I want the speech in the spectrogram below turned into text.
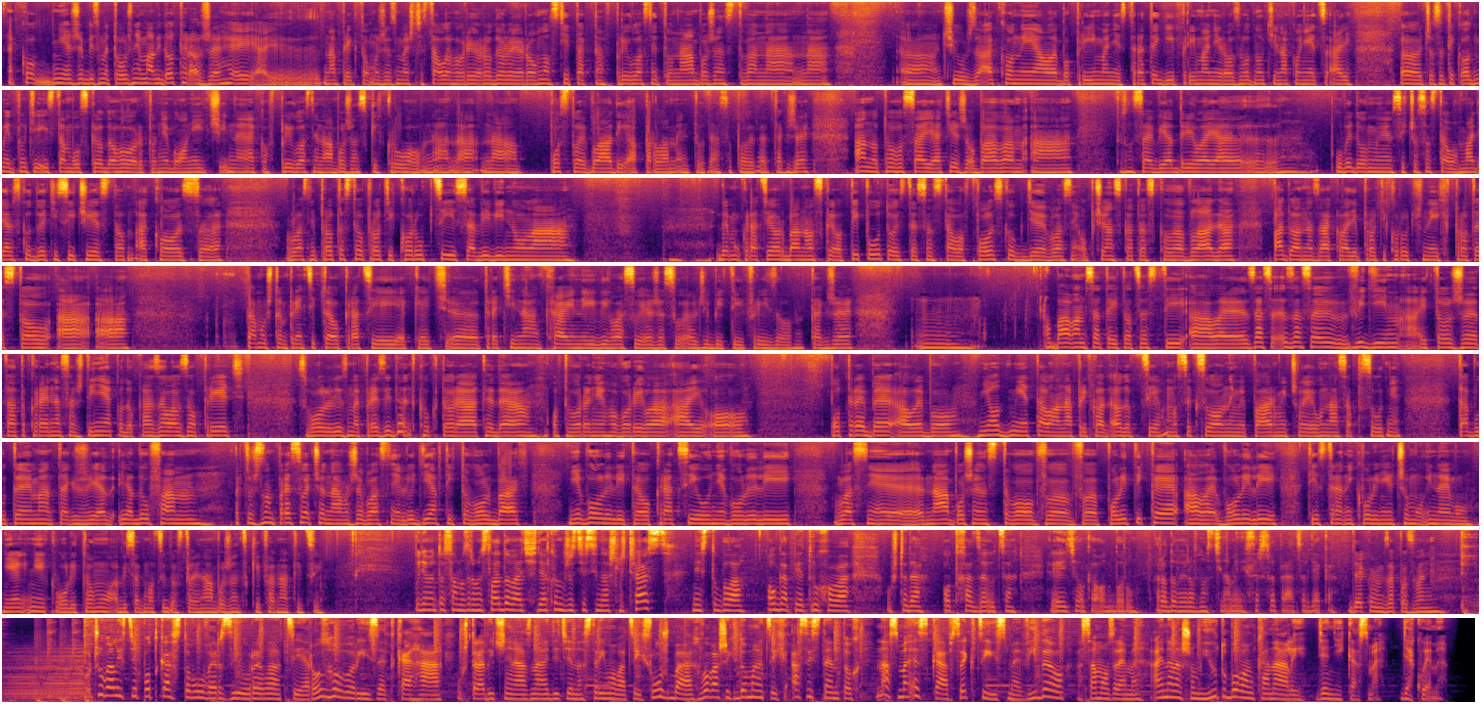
Ako nie, že by sme to už nemali doteraz, že hej, aj napriek tomu, že sme ešte stále hovorili o rodovej rovnosti, tak tam vplyv vlastne to náboženstva na, na či už zákony, alebo príjmanie stratégií, príjmanie rozhodnutí, nakoniec aj čo sa týka odmietnutia istambulského dohovoru, to nebolo nič iné ako vplyv vlastne náboženských kruhov na, na, na postoj vlády a parlamentu, dá sa povedať. Takže áno, toho sa ja tiež obávam a to som sa aj vyjadrila. Ja e, uvedomujem si, čo sa stalo v Maďarsku v 2006, ako z vlastne protestov proti korupcii sa vyvinula demokracia Orbánovského typu. To isté sa stalo v Polsku, kde vlastne občianská tasková vláda padla na základe protikorupčných protestov a, a tam už ten princíp teokracie je, keď e, tretina krajiny vyhlasuje, že sú LGBT free zone. Takže mm, Obávam sa tejto cesty, ale zase, zase vidím aj to, že táto krajina sa vždy nejako dokázala zoprieť. Zvolili sme prezidentku, ktorá teda otvorene hovorila aj o potrebe alebo neodmietala napríklad adopcie homosexuálnymi pármi, čo je u nás absolútne tabu téma. Takže ja, ja dúfam, pretože som presvedčená, že vlastne ľudia v týchto voľbách nevolili teokraciu, nevolili vlastne náboženstvo v, v politike, ale volili tie strany kvôli niečomu inému. Nie, nie kvôli tomu, aby sa k moci dostali náboženskí fanatici. Budeme to samozrejme sledovať. Ďakujem, že ste si našli čas. Dnes tu bola Olga Pietruchová, už teda odchádzajúca riaditeľka odboru rodovej rovnosti na ministerstve práce. Vďaka. Ďakujem za pozvanie. Počúvali ste podcastovú verziu relácie Rozhovory ZKH. Už tradične nás nájdete na streamovacích službách, vo vašich domácich asistentoch, na Sme.sk, v sekcii Sme video a samozrejme aj na našom YouTube kanáli Denníka Sme. Ďakujeme.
